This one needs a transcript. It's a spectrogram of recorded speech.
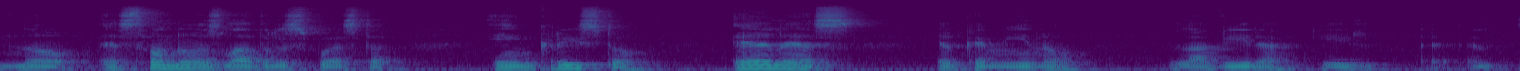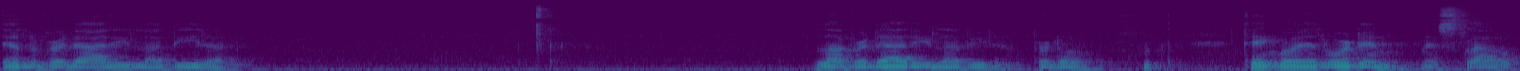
No, eso no es la respuesta. En Cristo. Él es el camino, la vida y la verdad y la vida la verdad y la vida. Perdón, tengo el orden mezclado.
